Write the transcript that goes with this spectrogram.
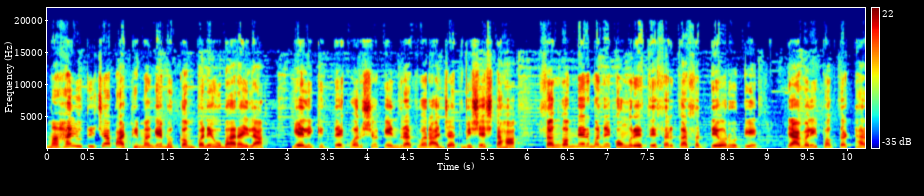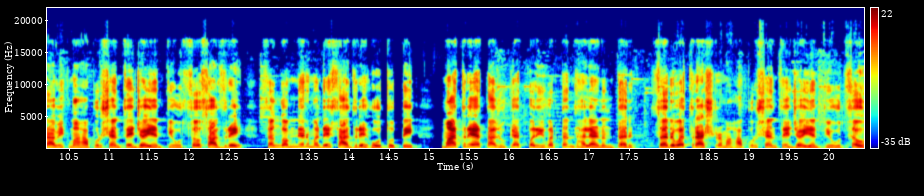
महायुतीच्या पाठीमागे भक्कमपणे उभा राहिला. गेली कित्येक वर्ष केंद्रात व राज्यात विशेषतः संगमनेरमध्ये काँग्रेसचे सरकार सत्तेवर होते. त्यावेळी फक्त ठराविक महापुरुषांचे जयंती उत्सव साजरे संगमनेरमध्ये साजरे होत होते. मात्र या तालुक्यात परिवर्तन झाल्यानंतर सर्वच राष्ट्र महापुरुषांचे जयंती उत्सव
